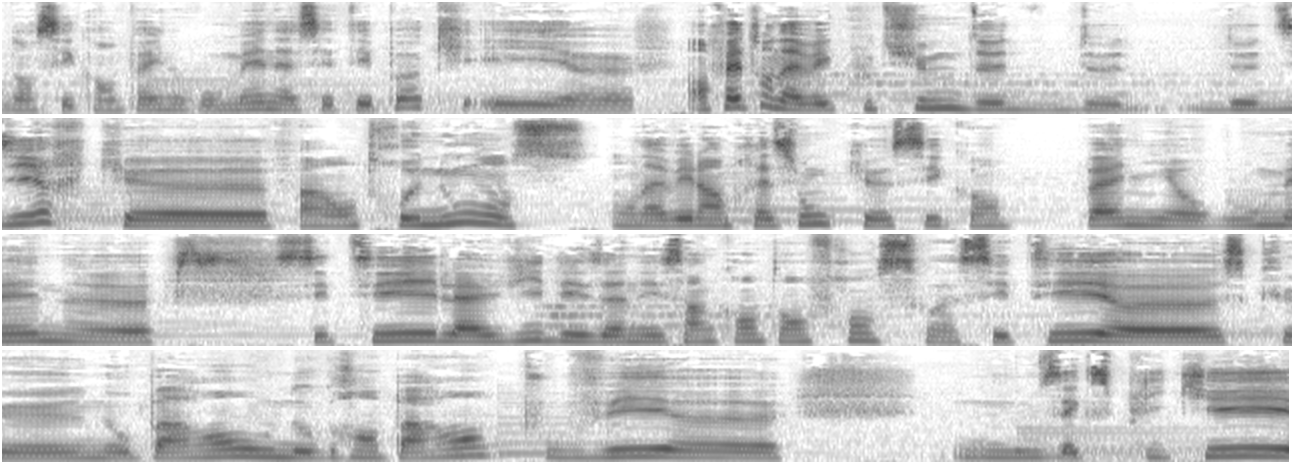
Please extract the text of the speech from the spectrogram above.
dans ces campagnes roumaines à cette époque. Et en fait on avait coutume de, de, de dire que enfin entre nous on, on avait l'impression que ces campagnes roumaine, euh, c'était la vie des années 50 en France. C'était euh, ce que nos parents ou nos grands-parents pouvaient euh, nous expliquer.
